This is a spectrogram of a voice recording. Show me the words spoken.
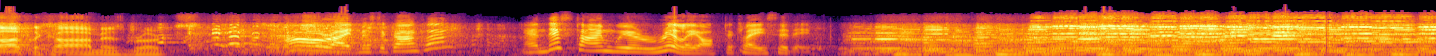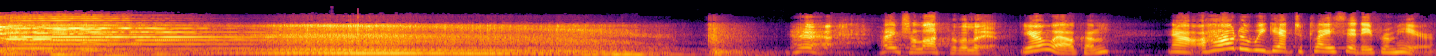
Start the car, Miss Brooks. All right, Mr. Conklin. And this time we're really off to Clay City. Yeah, thanks a lot for the lift. You're welcome. Now, how do we get to Clay City from here?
